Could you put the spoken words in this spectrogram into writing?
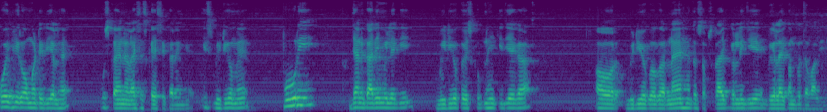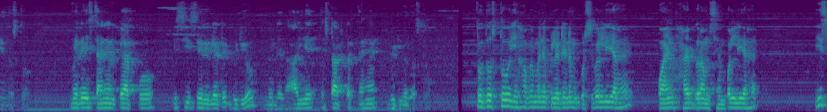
कोई भी रॉ मटेरियल है, उसका एनालिसिस कैसे करेंगे? इस वीडियो में पूरी जानकारी मिलेगी। वीडियो को स्किप नहीं कीजिएगा। और वीडियो को अगर नए हैं तो सब्सक्राइब कर लीजिए बेल आइकन को दबा लीजिए दोस्तों। मेरे इस चैनल पे आपको इसी से रिलेटेड वीडियो मिलेगा। आइए स्टार्ट करते हैं वीडियो दोस्तों। तो दोस्तों, यहाँ पे मैंने प्लेटिनम क्रूसिबल लिया है पॉइंट फाइव ग्राम सैंपल लिया है। इस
